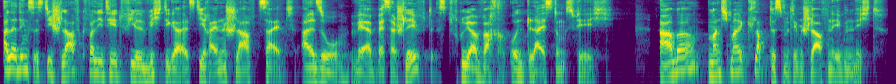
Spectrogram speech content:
Allerdings ist die Schlafqualität viel wichtiger als die reine Schlafzeit. Also, wer besser schläft, ist früher wach und leistungsfähig. Aber manchmal klappt es mit dem Schlafen eben nicht.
